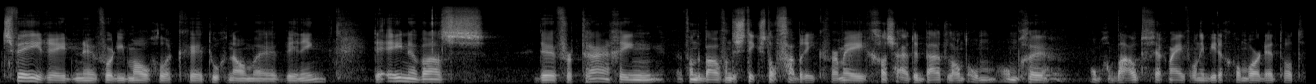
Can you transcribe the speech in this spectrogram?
twee redenen voor die mogelijk uh, toegenomen winning. De ene was de vertraging van de bouw van de stikstoffabriek, waarmee gas uit het buitenland om, omge, omgebouwd, zeg maar even oneerbiedig kon worden tot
